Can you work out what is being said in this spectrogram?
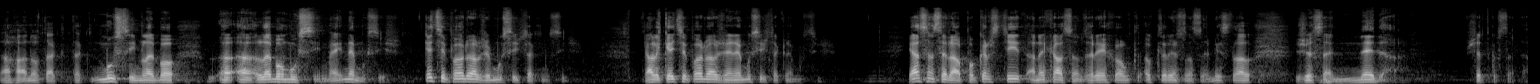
aha, no tak, tak musím, lebo, lebo musím, hej, nemusíš. Keď si povedal, že musíš, tak musíš. Ale keď si povedal, že nemusíš, tak nemusíš. Já jsem se dal pokrstit a nechal jsem s hriechom, o kterém jsem si myslel, že se nedá. Všetko se dá.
